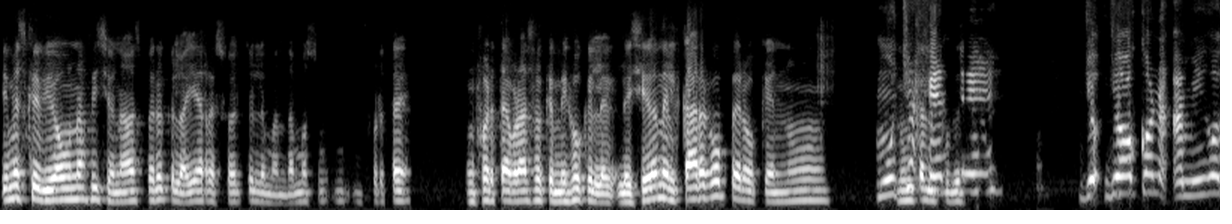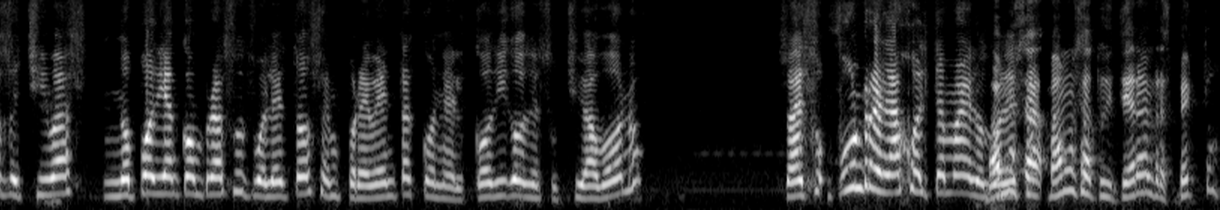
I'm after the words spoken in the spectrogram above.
Sí me escribió un aficionado, espero que lo haya resuelto y le mandamos un, fuerte, un fuerte abrazo que me dijo que le, le hicieron el cargo, pero que no. Mucha gente, yo, yo con amigos de Chivas no podían comprar sus boletos en preventa con el código de su chivabono. O sea, fue un relajo el tema de los Vamos boletos. a, vamos a tuitear al respecto.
